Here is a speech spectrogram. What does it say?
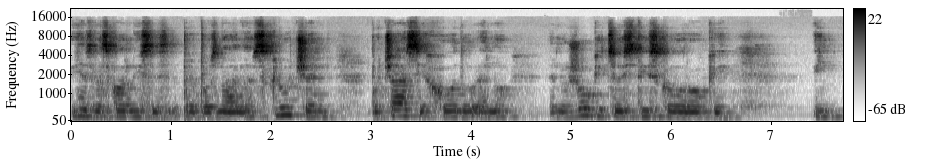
jaz ga skoraj nisem prepoznala, sključen, počasi je hodil, eno, eno žogico je stiskal v roki in,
